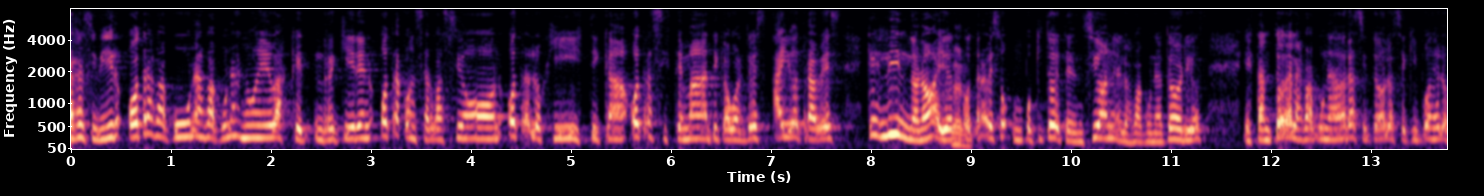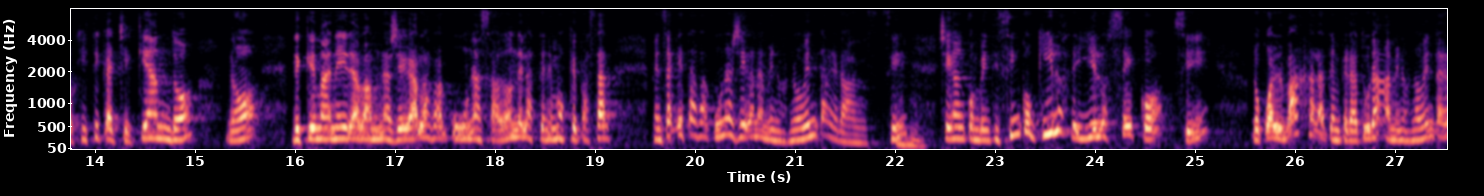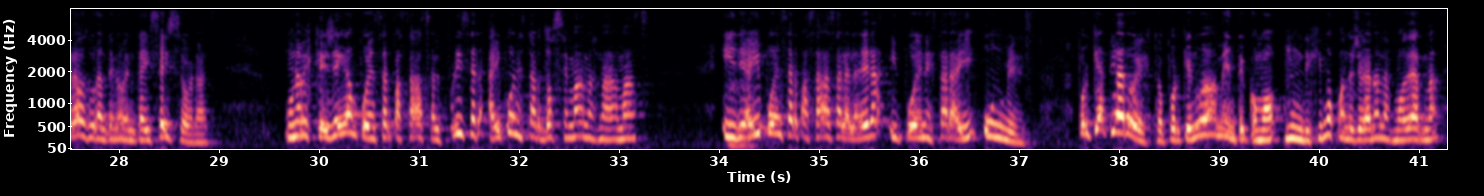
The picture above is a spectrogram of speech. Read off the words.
es recibir otras vacunas, vacunas nuevas que requieren otra conservación, otra logística, otra sistemática. Bueno, entonces hay otra vez, que es lindo, ¿no? Hay otra vez un poquito de tensión en los vacunatorios. Están todas las vacunadoras y todos los equipos de logística chequeando, ¿no? De qué manera van a llegar las vacunas, a dónde las tenemos que pasar. Pensá que estas vacunas llegan a menos 90 grados, ¿sí? Llegan con 25 kilos de hielo seco, ¿sí? Lo cual baja la temperatura a menos 90 grados durante 96 horas. Una vez que llegan pueden ser pasadas al freezer, ahí pueden estar dos semanas nada más. Y de ahí pueden ser pasadas a la heladera y pueden estar ahí un mes. ¿Por qué aclaro esto? Porque nuevamente, como dijimos cuando llegaron las modernas,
